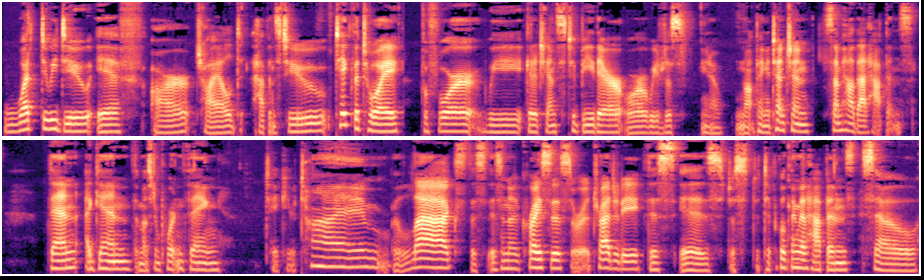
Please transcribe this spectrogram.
What do we do if our child happens to take the toy before we get a chance to be there or we're just, you know, not paying attention? Somehow that happens. Then again, the most important thing take your time, relax. This isn't a crisis or a tragedy. This is just a typical thing that happens. So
